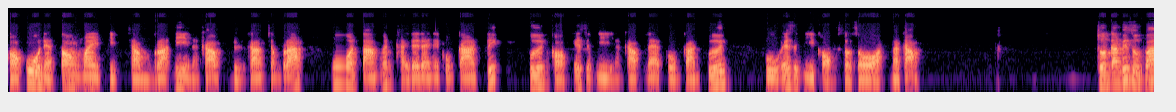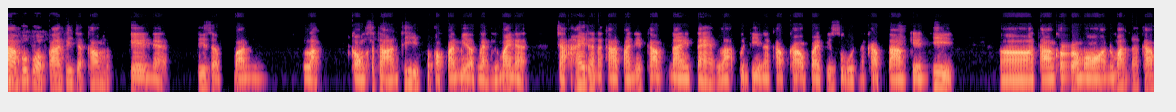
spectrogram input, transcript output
ขอกู้เนี่ยต้องไม่ผิดชำระหนี้นะครับ หรือค้างชำระงวดตามเงื่อนไขใด ๆ ในโครงการพลิกฟื้นของ SME นะครับ และโครงการฟื้นฟู SME ของสสนะครับ ส่วนการพิสูจน์ว่าผู้ประกอบการที่จะเข้าเกณฑ์เนี่ย ที่สถาบันหลักของสถานที่ประกอบการมีหลักแหล่งหรือไม่เนี่ยจะให้ธนาคารพาณิชย์ครับในแต่ละพื้นที่นะครับ เข้าไปพิสูจน์นะครับ ตามเกณฑ์ที่ทางครมอนุมัตินะครับ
